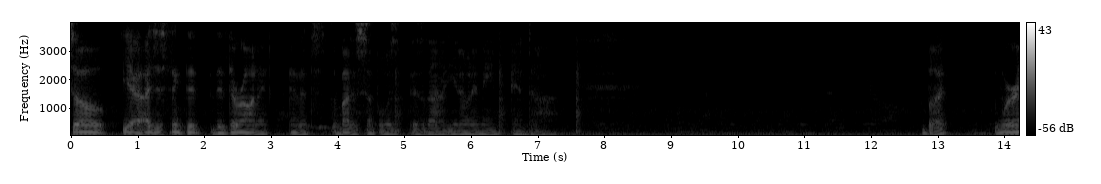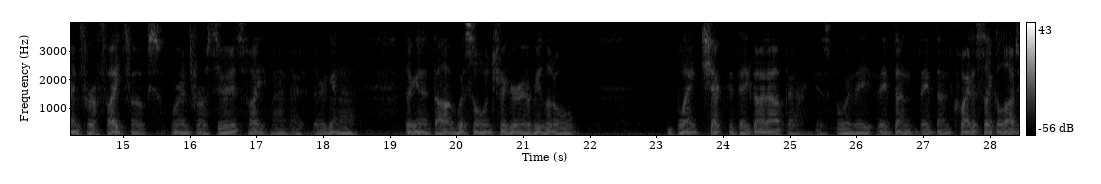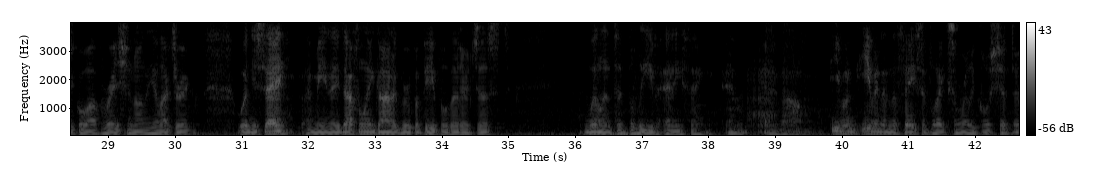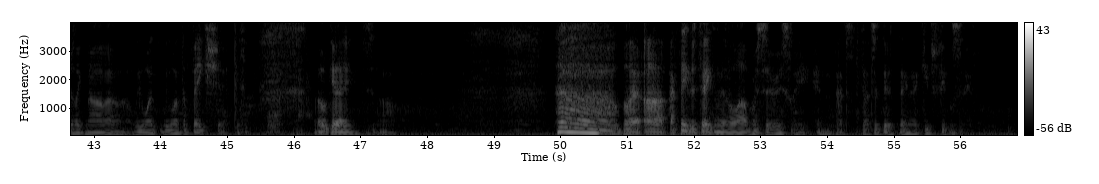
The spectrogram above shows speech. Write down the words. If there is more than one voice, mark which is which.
Speaker 1: So yeah, I just think that that they're on it, and it's about as simple as as that. You know what I mean? And uh, but we're in for a fight, folks. We're in for a serious fight, man. They're they're gonna they're gonna dog whistle and trigger every little blank check that they got out there because boy they they've done they've done quite a psychological operation on the electorate wouldn't you say? I mean they definitely got a group of people that are just willing to believe anything. And and um, even even in the face of like some really cool shit they're like no no no we want we want the fake shit. Okay so. But uh, I think they're taking it a lot more seriously, and that's that's a good thing.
